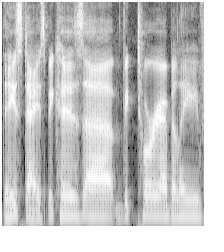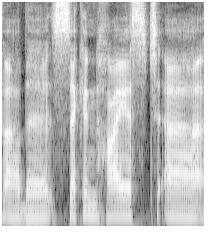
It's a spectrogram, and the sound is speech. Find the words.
these days. Because uh, Victoria, I believe, uh, the second highest uh,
